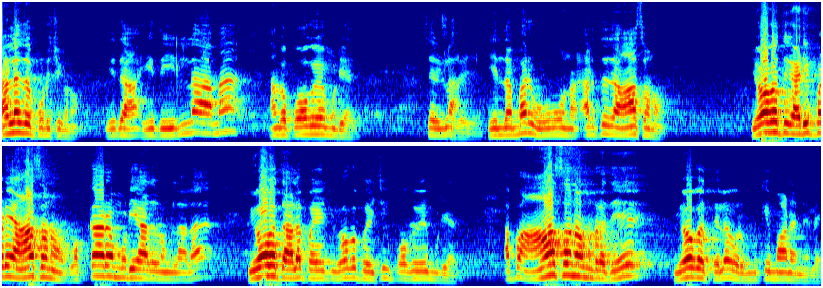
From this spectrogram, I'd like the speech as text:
நல்லதை பிடிச்சிக்கணும். இது இது இல்லாமல் அங்கே போகவே முடியாது. சரிங்களா? சரி. இந்த மாதிரி ஒவ்வொன்றும் அடுத்தது ஆசனம். யோகத்துக்கு அடிப்படை ஆசனம். உட்கார முடியாதவங்களால யோகத்தால் பயிற்சி யோக பயிற்சிக்கு போகவே முடியாது. அப்போ ஆசனம்ன்றது யோகத்தில் ஒரு முக்கியமான நிலை.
